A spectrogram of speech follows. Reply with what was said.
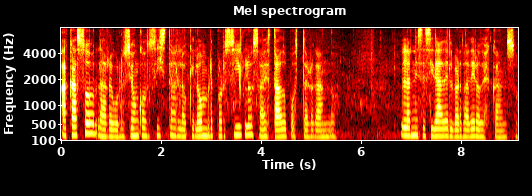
¿Acaso la revolución consista en lo que el hombre por siglos ha estado postergando? La necesidad del verdadero descanso.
